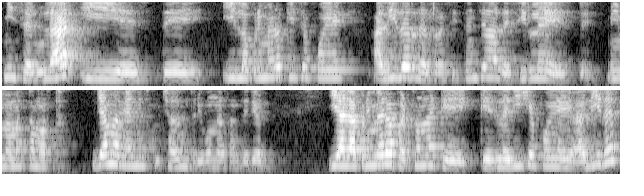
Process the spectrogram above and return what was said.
mi celular y este, y lo primero que hice fue al líder del Resistencia decirle, este, mi mamá está muerta. Ya me habían escuchado en tribunas anteriores. Y a la primera persona que, le dije fue al líder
